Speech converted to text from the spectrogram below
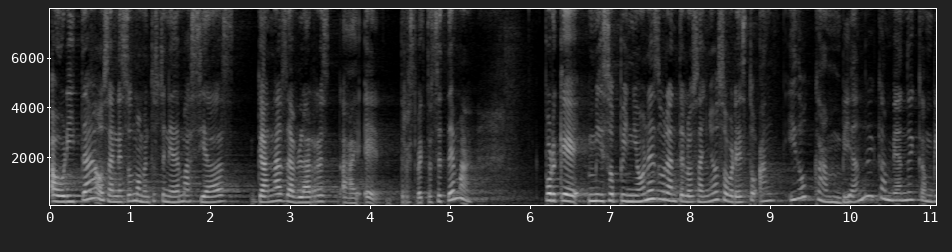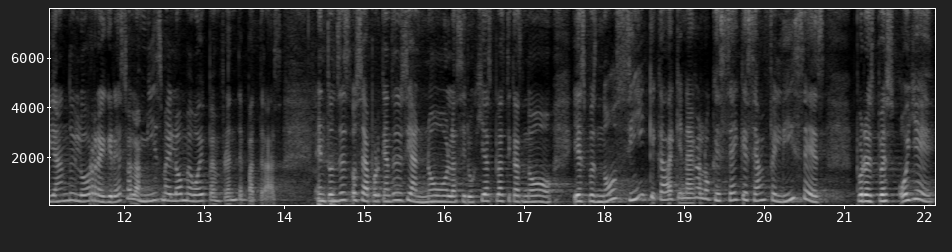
ahorita, o sea, en estos momentos tenía demasiadas ganas de hablar eh, respecto a este tema. Porque mis opiniones durante los años sobre esto han ido cambiando y cambiando y cambiando y luego regreso a la misma y luego me voy para enfrente, para atrás. Entonces, o sea, porque antes decía, no, las cirugías plásticas no. Y después, no, sí, que cada quien haga lo que sea, que sean felices. Pero después, oye,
